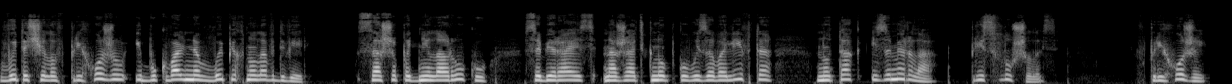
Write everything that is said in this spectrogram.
вытащила в прихожую и буквально выпихнула в дверь. Саша подняла руку, собираясь нажать кнопку вызова лифта, но так и замерла, прислушалась. В прихожей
